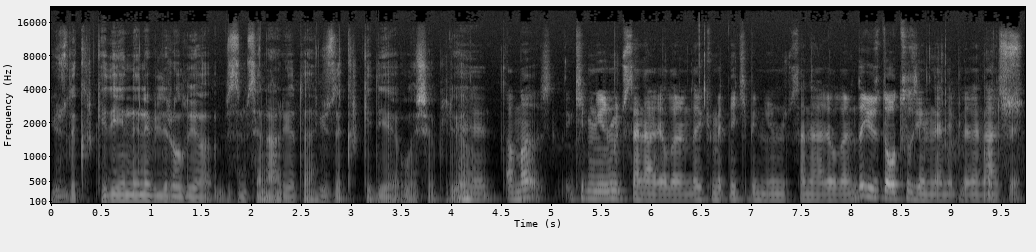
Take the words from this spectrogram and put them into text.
Yüzde 47 yenilenebilir oluyor bizim senaryoda. Yüzde 47'ye ulaşabiliyor. Ee, ama 2023 senaryolarında, hükümetin 2023 senaryolarında %30 yenilenebilir enerji. 30.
